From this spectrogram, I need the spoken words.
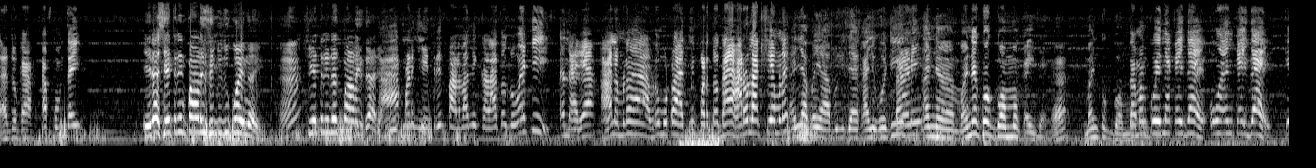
આ જો કા આ ફૂમતાઈ. એરા છેતરીને પાડી છે બીજું કોઈ નહીં. હા? જ પાડી છે હા પણ છેતરી પાડવાની કળા તો જોવે કી અને હાલ હમણાં આવડો મોટો આદમી પડતો થાય હારો લાગશે હમણાં? અલ્યા ભાઈ આબરૂ જાય ખાલી ખોટી. અને મને કોક ગોમમાં કહી જાય. મને કોક ગોમમાં તમને કોઈ ના કહી જાય ઓ એમ કહી જાય કે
